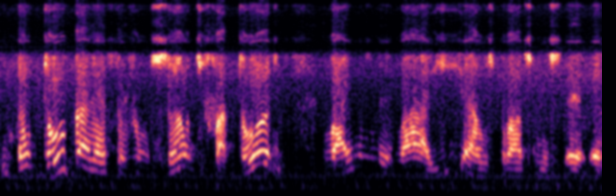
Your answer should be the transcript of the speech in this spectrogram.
Então, toda essa junção de fatores vai nos levar aí aos próximos é, é,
